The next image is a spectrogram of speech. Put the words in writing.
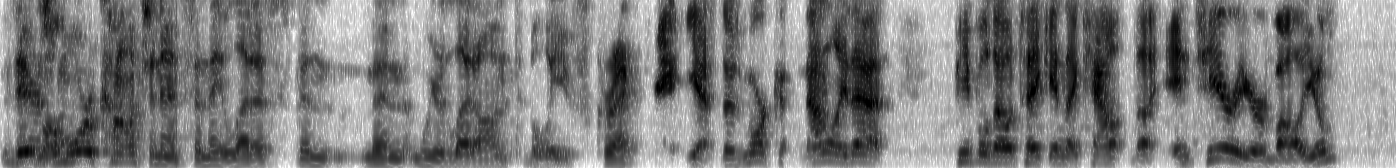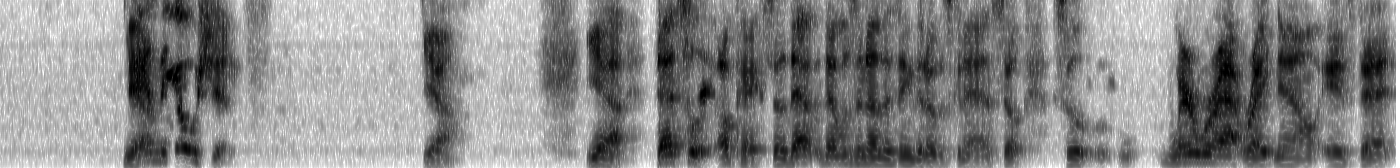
There's more continents than they let us than than we're led on to believe. Correct? Yes, there's more. Not only that, people don't take into account the interior volume yeah. and the oceans. Yeah. Yeah, that's what, okay. So that that was another thing that I was going to ask. So so where we're at right now is that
